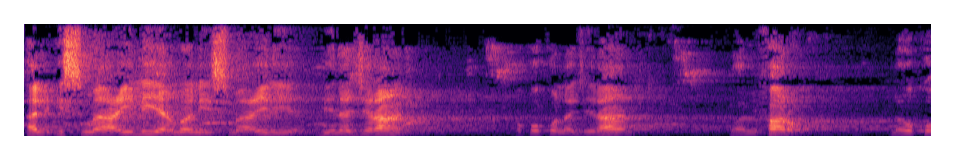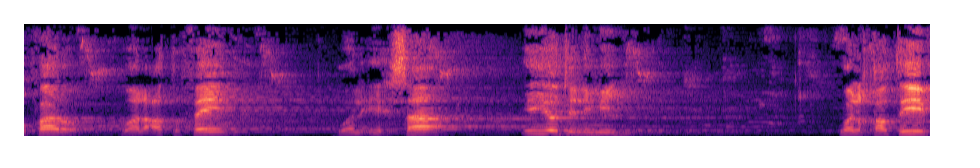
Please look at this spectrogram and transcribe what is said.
alismailia ambayo ni ismailia binajran. Huko najran walfaro na huko faro walatfain walihsa. Hii yote ni miji. Walqatif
